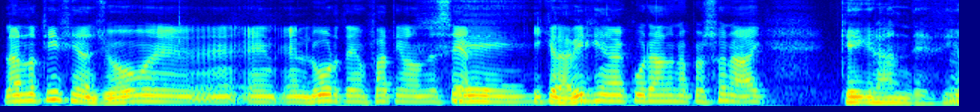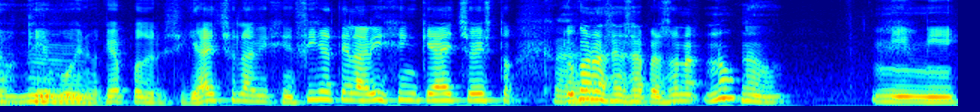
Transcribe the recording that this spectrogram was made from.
las noticias, yo eh, en, en, Lourdes, en Fátima, donde sea, y que la Virgen ha curado a una persona, ay, qué grande es Dios, qué bueno, qué poderoso. Si ha hecho la Virgen, fíjate la Virgen que ha hecho esto. ¿Tú conoces a esa persona? No. No. Ni, ni,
